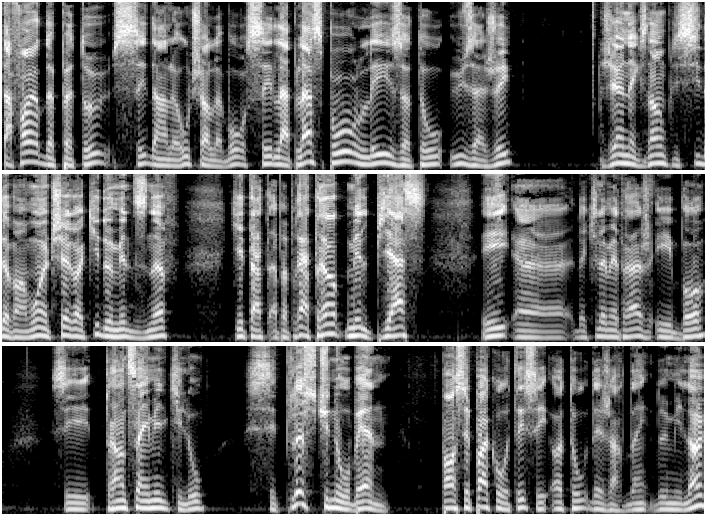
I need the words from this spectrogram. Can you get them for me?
affaire de peteux, c'est dans le Haut-de-Charlebourg. C'est la place pour les autos usagés. J'ai un exemple ici devant moi, un Cherokee 2019 qui est à, peu près à 30 000 piastres et euh, le kilométrage est bas. C'est 35 000 kilos. C'est plus qu'une aubaine. Passez pas à côté, c'est Auto Desjardins 2001.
